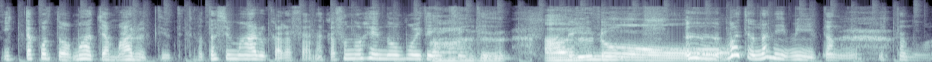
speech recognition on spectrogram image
行ったこと、まー、ちゃんもあるって言ってて、私もあるからさ、なんかその辺の思い出につあいて。る、あるのうん。まー、ちゃん何見に行ったの？行ったのは。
